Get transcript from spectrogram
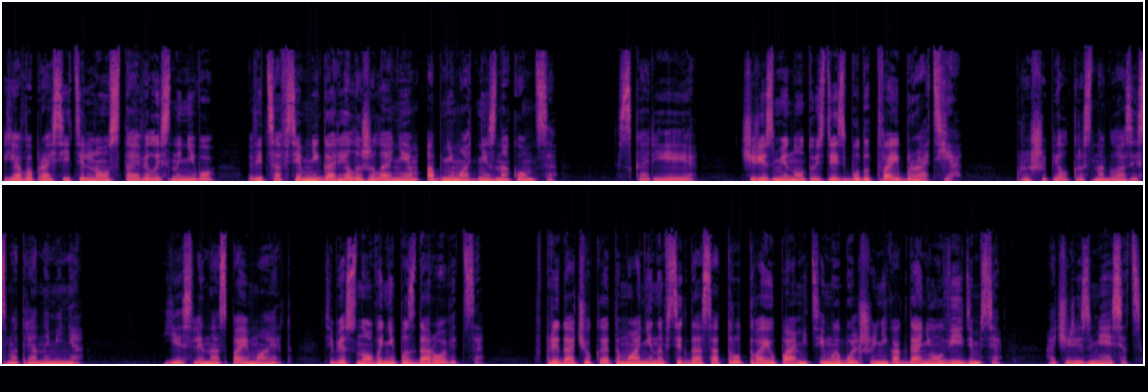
Я вопросительно уставилась на него, ведь совсем не горела желанием обнимать незнакомца. «Скорее», Через минуту здесь будут твои братья», — прошипел красноглазый, смотря на меня. «Если нас поймают, тебе снова не поздоровится. В придачу к этому они навсегда сотрут твою память, и мы больше никогда не увидимся. А через месяц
